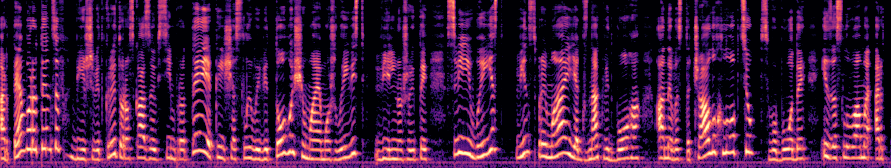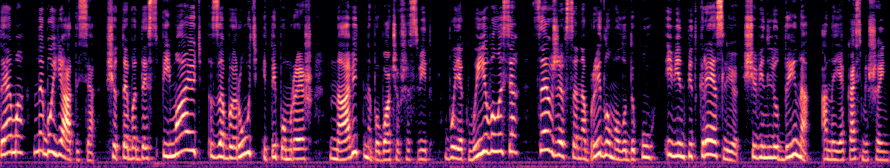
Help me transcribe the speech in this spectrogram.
Артем Воротинцев більш відкрито розказує всім про те, який щасливий від того, що має можливість вільно жити. Свій виїзд він сприймає як знак від Бога, а не вистачало хлопцю свободи. І за словами Артема, не боятися, що тебе десь спіймають, заберуть і ти помреш, навіть не побачивши світ. Бо, як виявилося, це вже все набридло молодику, і він підкреслює, що він людина, а не якась мішень.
